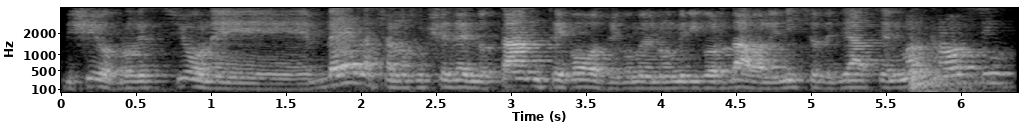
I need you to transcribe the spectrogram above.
dicevo progressione bella, stanno succedendo tante cose come non mi ricordavo all'inizio degli altri Animal Crossing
